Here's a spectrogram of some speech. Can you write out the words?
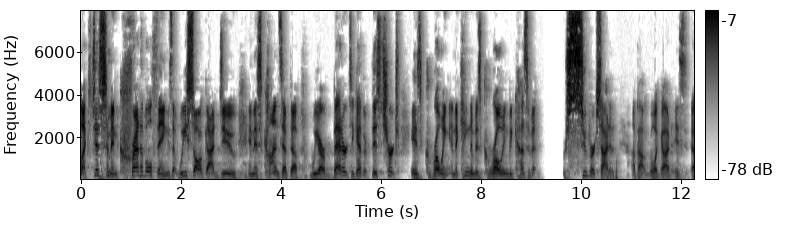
like just some incredible things that we saw God do in this concept of we are better together. This church is growing and the kingdom is growing because of it. We're super excited about what God is uh,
